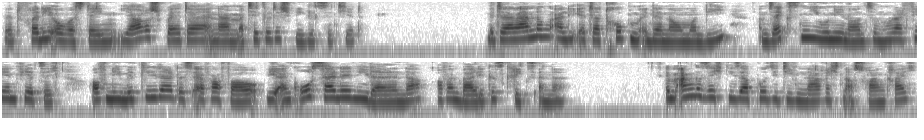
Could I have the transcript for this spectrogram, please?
wird Freddy Overstegen Jahre später in einem Artikel des Spiegels zitiert mit der Landung alliierter Truppen in der Normandie am 6. Juni 1944 hoffen die Mitglieder des RVV wie ein Großteil der Niederländer auf ein baldiges Kriegsende. Im Angesicht dieser positiven Nachrichten aus Frankreich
